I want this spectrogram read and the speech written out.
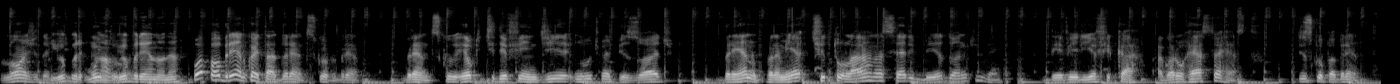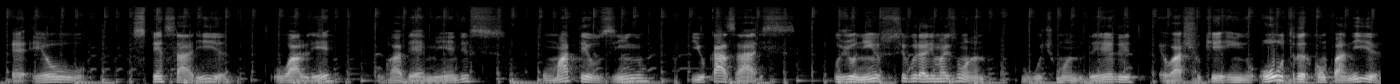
Longe daqui. E o, Bre... Muito Não, e o Breno, né? Opa, o Breno, coitado, Breno, desculpa, Breno. Breno, desculpa, eu que te defendi no último episódio. Breno, para mim, é titular na Série B do ano que vem. Deveria ficar. Agora o resto é resto. Desculpa, Breno. É, eu dispensaria o Alê, o Javier Mendes, o Mateuzinho e o Casares. O Juninho seguraria mais um ano. O último ano dele, eu acho que em outra companhia,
